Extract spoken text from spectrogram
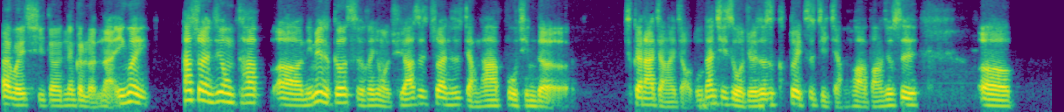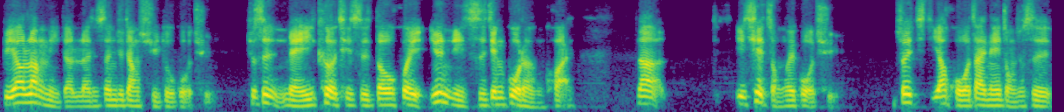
艾维奇的那个忍耐，因为他虽然是用他呃里面的歌词很有趣，他是虽然是讲他父亲的，跟他讲的角度，但其实我觉得是对自己讲话方，就是呃不要让你的人生就这样虚度过去，就是每一刻其实都会，因为你时间过得很快，那。一切总会过去，所以要活在那种就是，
